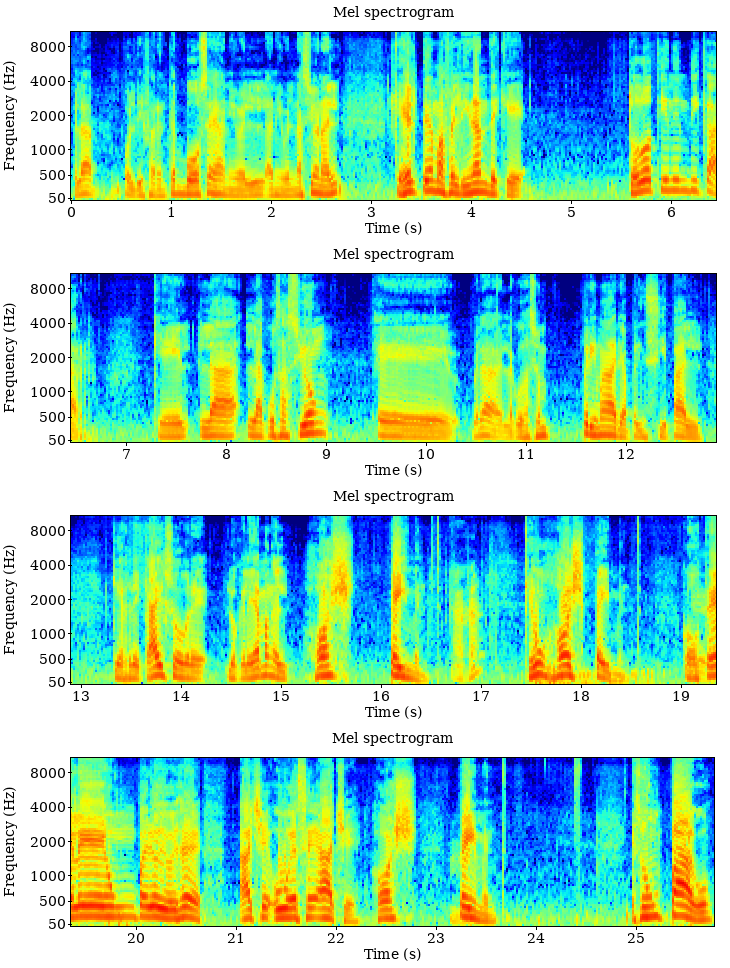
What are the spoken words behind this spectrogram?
¿verdad? por diferentes voces a nivel, a nivel nacional, que es el tema, Ferdinand, de que todo tiene a indicar que la, la acusación, eh, ¿verdad? la acusación primaria, principal, que recae sobre lo que le llaman el hush payment, Ajá. que es un hush payment. Cuando ¿Qué usted lee un periódico y dice H-U-S-H, hush payment, eso es un pago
